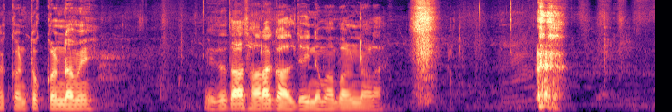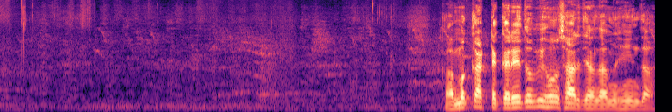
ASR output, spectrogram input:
ਢੱਕਣ ਟੁੱਕਣ ਨਵੇਂ। ਇਹਦਾ ਤਾਂ ਸਾਰਾ ਗਲ ਜਿਹਾ ਨਵਾਂ ਬਣਨ ਵਾਲਾ। ਕੰਮ ਘੱਟ ਕਰੇ ਤੋਂ ਵੀ ਹੁਣ ਸਰ ਜਾਂਦਾ ਮਸ਼ੀਨ ਦਾ।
